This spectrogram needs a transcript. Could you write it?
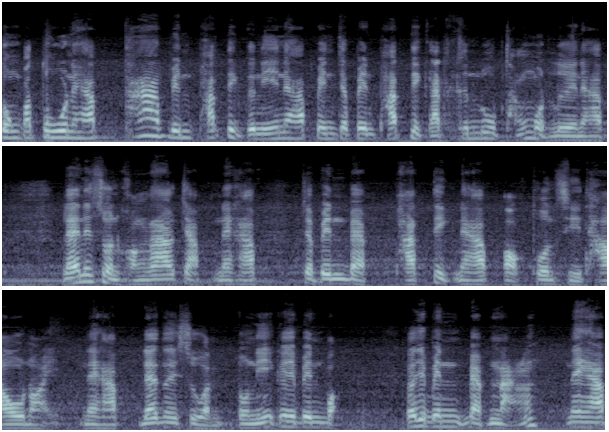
ตรงประตูนะครับ ถ้าเป็นพลาสติกตัวนี้นะครับ เป็นจะเป็นพลาสติกอัดขึ้นรูปทั้งหมดเลยนะครับ และในส่วนของราวจับนะครับ จะเป็นแบบพลาสติกนะครับ ออกโทนสีเทาหน่อยนะครับ และในส่วนตรงนี้ก็จะเป็นก็จะเป็นแบบหนังนะครับ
